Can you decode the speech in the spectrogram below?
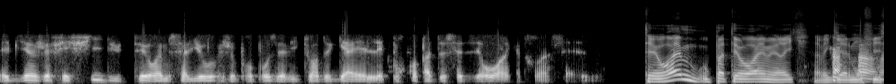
eh bien, je fais fi du théorème Salio et je propose la victoire de Gaël. Et pourquoi pas 2-7-0 à 96 Théorème ou pas théorème, Eric, avec Gaël Monfils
